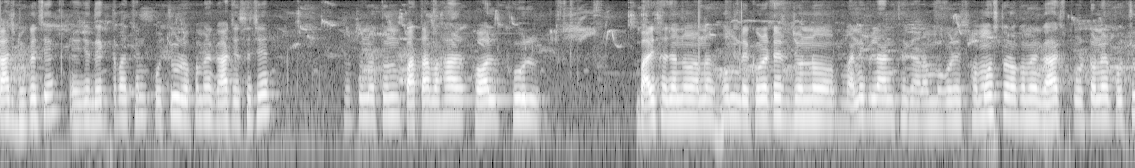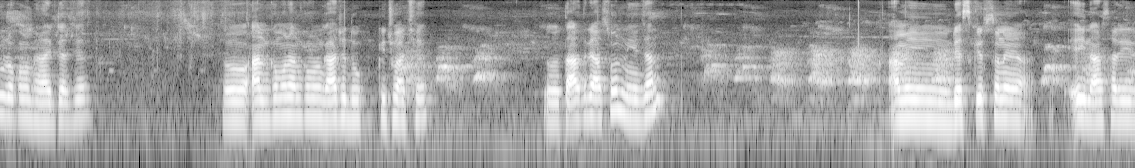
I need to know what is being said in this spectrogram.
গাছ ঢুকেছে। এই যে দেখতে পাচ্ছেন, প্রচুর রকমের গাছ এসেছে। নতুন নতুন পাতাবাহার, ফল, ফুল, বাড়ি সাজানো, আপনার হোম ডেকোরেটের জন্য মানি প্ল্যান্ট থেকে আরম্ভ করে সমস্ত রকমের গাছ ক্রোটনের প্রচুর রকমের ভ্যারাইটি আছে। তো আনকমন আনকমন গাছও দু কিছু আছে। তো তাড়াতাড়ি আসুন, নিয়ে যান। আমি ডেসক্রিপশনে এই নার্সারির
